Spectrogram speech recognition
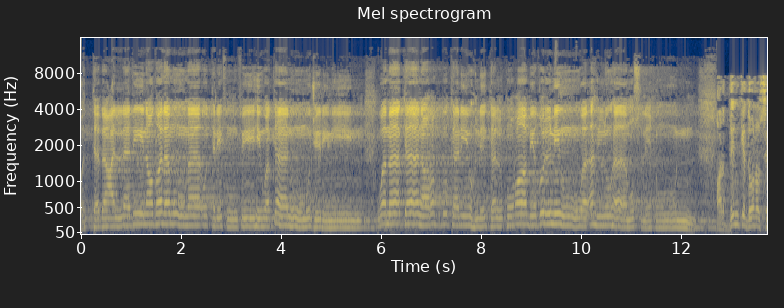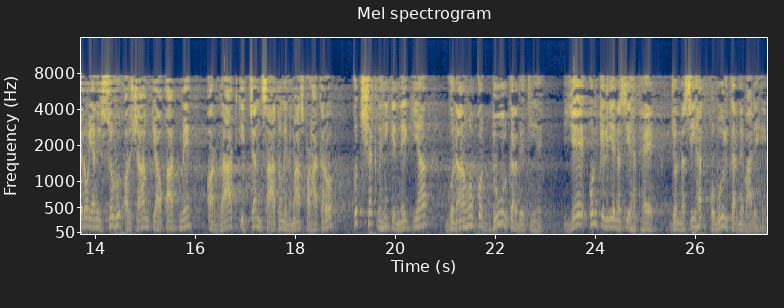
واتبع الذين ظلموا ما أترفوا فيه وكانوا مجرمين وما كان ربك ليهلك القرى بظلم وأهلها مصلحون اور دن کے دونوں سروں یعنی صبح اور شام کے اوقات میں اور رات کی چند ساعتوں میں نماز پڑھا کرو، کچھ شک نہیں کہ نیکیاں گناہوں کو دور کر دیتی ہیں۔ یہ ان کے لیے نصیحت ہے جو نصیحت قبول کرنے والے ہیں۔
